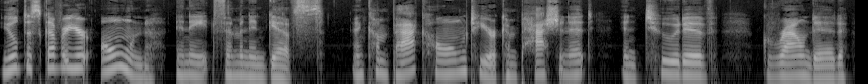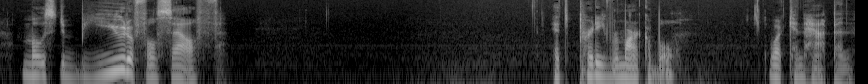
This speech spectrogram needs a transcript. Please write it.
you'll discover your own innate feminine gifts and come back home to your compassionate, intuitive, grounded, most beautiful self. It's pretty remarkable what can happen.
